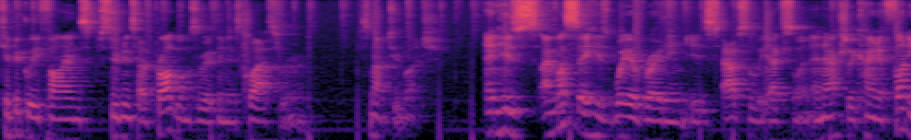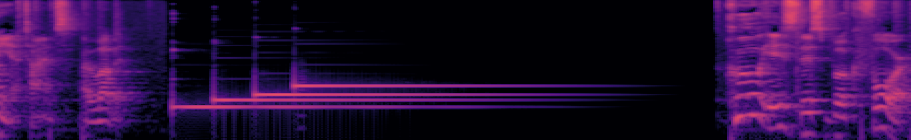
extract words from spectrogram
typically finds students have problems with in his classroom. It's not too much. And his, I must say, his way of writing is absolutely excellent and actually kind of funny at times. I love it. Who is this book for?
